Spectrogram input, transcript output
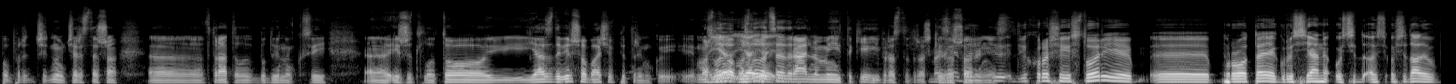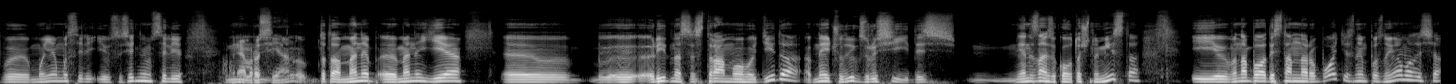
попри, ну, через те, що е, втратили будинок свій е, і житло, то я здебільшого бачив підтримку. Можливо, Я- я- можливо я- це реально мій такий просто трошки зашореність. Дві, дві хороші історії е, про те, як росіяни осіда- ос- осідали в моєму селі і в сусідньому селі. Прям росіян? Та-та, в мене, е, в мене є е, е, рідна сестра мого діда, в неї чоловік з Росії, десь, я не знаю з якого точно міста. І вона була десь там на роботі, з ним познайомилися.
